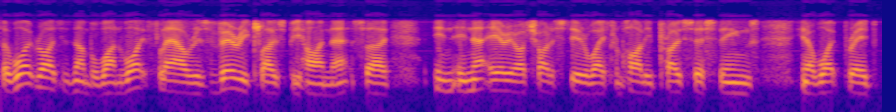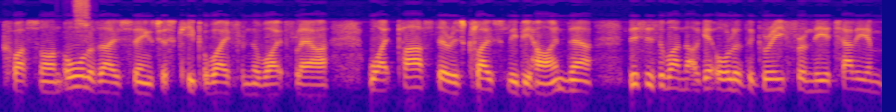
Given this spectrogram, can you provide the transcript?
So white rice is number one. White flour is very close behind that. So in, in that area, I try to steer away from highly processed things, you know, white bread, croissant, all of those things. Just keep away from the white flour. White pasta is closely behind. Now, this is the one that I get all of the grief from the Italian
